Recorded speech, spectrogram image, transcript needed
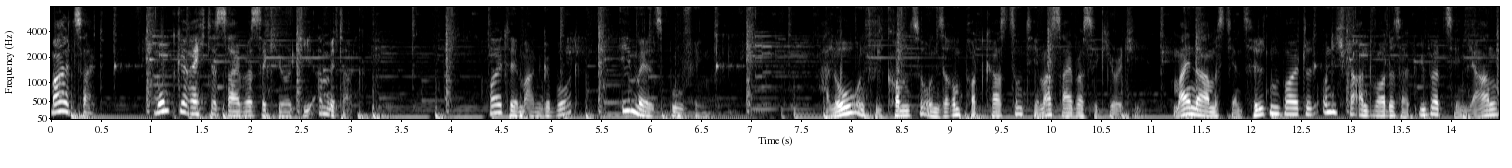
Mahlzeit. Mundgerechte Cybersecurity am Mittag. Heute im Angebot E-Mail Spoofing. Hallo und willkommen zu unserem Podcast zum Thema Cybersecurity. Mein Name ist Jens Hildenbeutel und ich verantworte seit über 10 Jahren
